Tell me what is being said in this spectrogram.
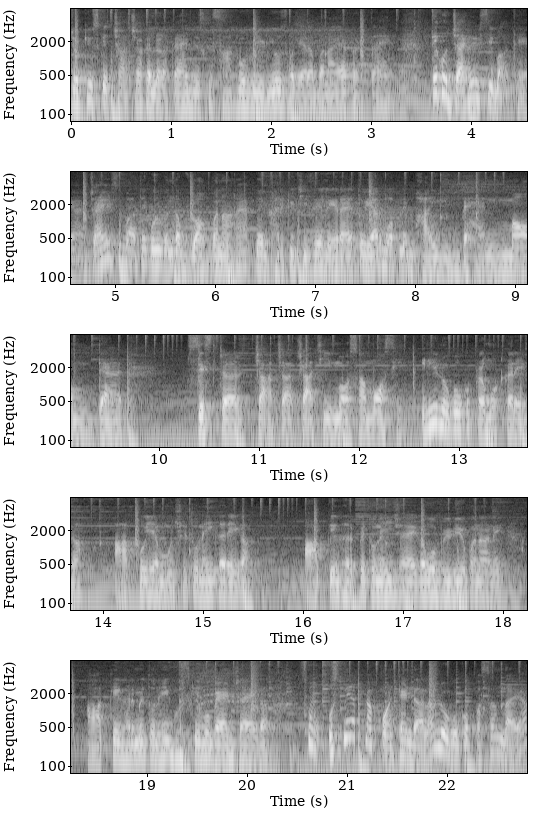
जो कि उसके चाचा का लड़का है, जिसके साथ वो वीडियोस वगैरह बनाया करता है। देखो, ज़ाहिर सी बात है यार, ज़ाहिर सी बात है कोई बंदा ब्लॉग बना रहा है, अपने घर की चीज़ें ले रहा है तो यार वो अपने भाई, बहन मॉम डैड सिस्टर चाचा, चाची, मौसा, मौसी, इन्हीं लोगों को प्रमोट करेगा। आपको या मुझे तो नहीं करेगा आपके घर पे तो नहीं जाएगा वो वीडियो बनाने आपके घर में तो नहीं घुस के वो बैठ जाएगा। सो so, उसने अपना कंटेंट डाला लोगों को पसंद आया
